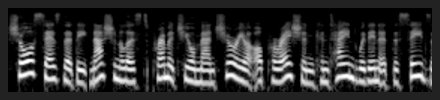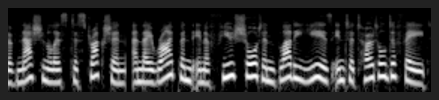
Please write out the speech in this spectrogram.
Shaw says that the nationalists' premature Manchuria operation contained within it the seeds of nationalist destruction, and they ripened in a few short and bloody years into total defeat.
